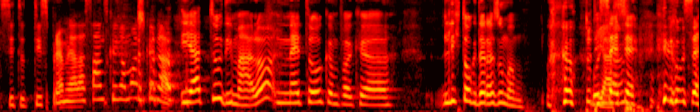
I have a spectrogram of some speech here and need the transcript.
Si tudi ti spremljala sanskega moškega? Ja, tudi malo, ne toliko, ampak uh, lih toliko, da razumem. Tudi vse jaz. te, vse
